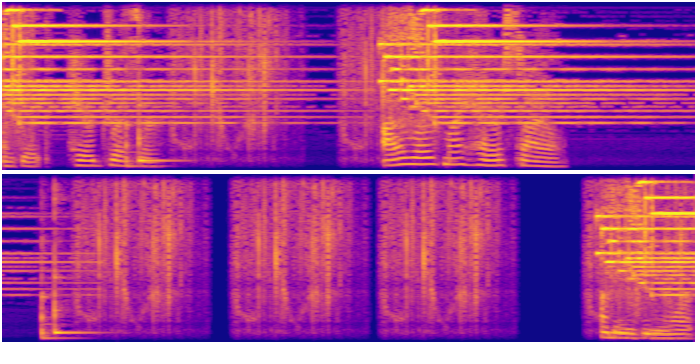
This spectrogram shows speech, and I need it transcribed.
I love hairdresser. I love my hairstyle. Amazing work.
